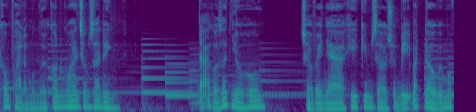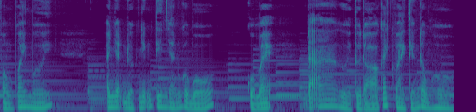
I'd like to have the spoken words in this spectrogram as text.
Không phải là một người con ngoan trong gia đình. Đã có rất nhiều hôm, trở về nhà khi kim giờ chuẩn bị bắt đầu với một vòng quay mới, anh nhận được những tin nhắn của bố, của mẹ đã gửi từ đó cách vài tiếng đồng hồ,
